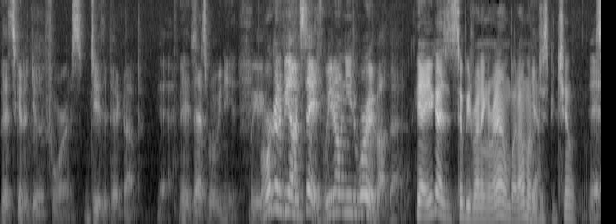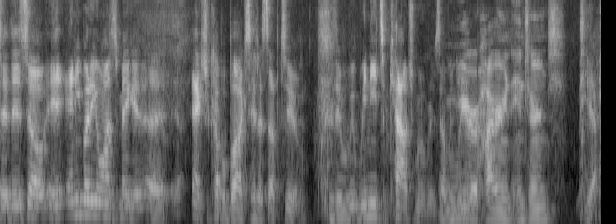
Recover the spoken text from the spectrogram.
that's going to do it for us do the pickup yeah. Yeah, that's what we need We- But we're going to be on stage we don't need to worry about that Yeah, you guys would still be running around, but I'm gonna Yeah. just be chilling. Yeah. so the, so i anybody who wants to make an a extra couple bucks hit us up too. we, we need some couch movers up in we here are hiring interns. yeah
